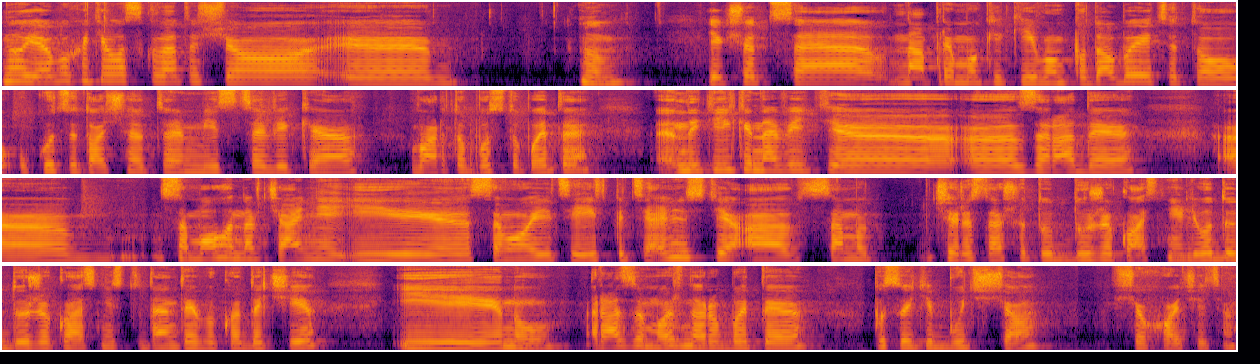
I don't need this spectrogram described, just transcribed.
Ну, я би хотіла сказати, що е, ну, якщо це напрямок, який вам подобається, то у КУЦі точно це місце, в яке варто поступити. Не тільки навіть е, е, заради е, самого навчання і самої цієї спеціальності, а саме через те, що тут дуже класні люди, дуже класні студенти і викладачі. І ну, разом можна робити по суті будь-що, що хочеться.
